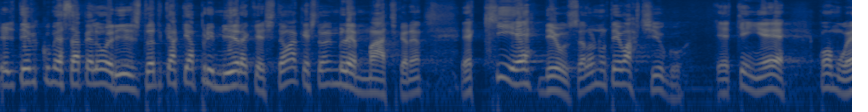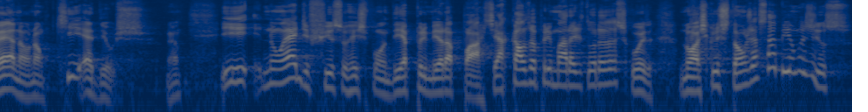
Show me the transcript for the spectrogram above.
ele teve que começar pela origem. Tanto que aqui a primeira questão é a questão emblemática, né? É que é Deus. Ela não tem o artigo. É quem é, como é, não, não. Que é Deus. Né? E não é difícil responder a primeira parte. É a causa primária de todas as coisas. Nós cristãos já sabíamos disso.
